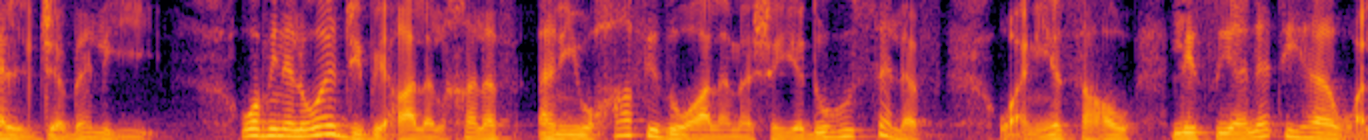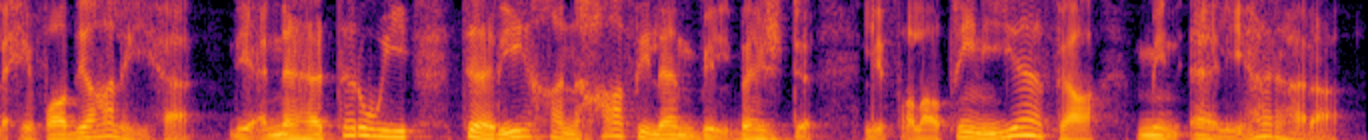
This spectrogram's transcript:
الجبلي. ومن الواجب على الخلف أن يحافظوا على ما شيدوه السلف وأن يسعوا لصيانتها والحفاظ عليها لأنها تروي تاريخا حافلا بالمجد لسلاطين يافع من آل هرهرة.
